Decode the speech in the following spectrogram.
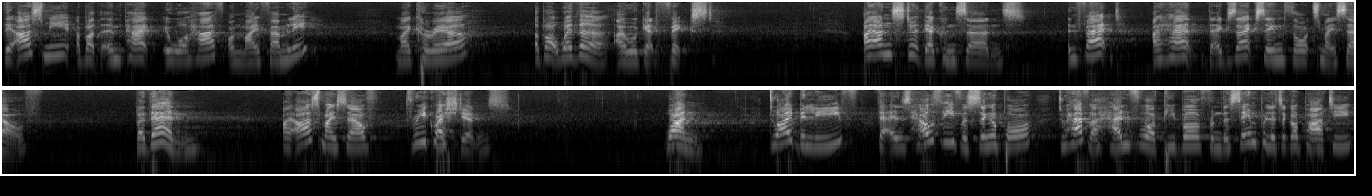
They asked me about the impact it will have on my family, my career, about whether I will get fixed. I understood their concerns. In fact, I had the exact same thoughts myself. But then, I asked myself three questions. One, do I believe that it is healthy for Singapore to have a handful of people from the same political party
